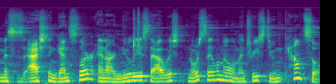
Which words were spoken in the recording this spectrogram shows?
Mrs. Ashton Gensler, and our newly established North Salem Elementary Student Council.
